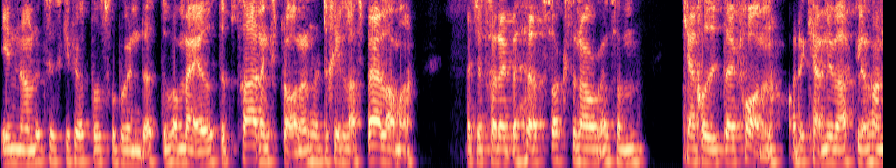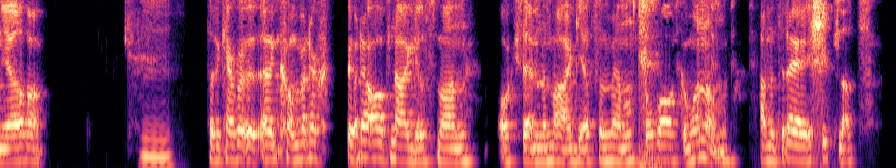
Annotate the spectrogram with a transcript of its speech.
inom det tyska fotbollsförbundet och vara med ute på träningsplanen och drilla spelarna. Att jag tror det behövs också någon som kan ryta ifrån och det kan ju verkligen han göra. Mm. Så det kanske är en kombination av Nagelsmann och sen Magath som mentor bakom honom. Hade inte det kittlat?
